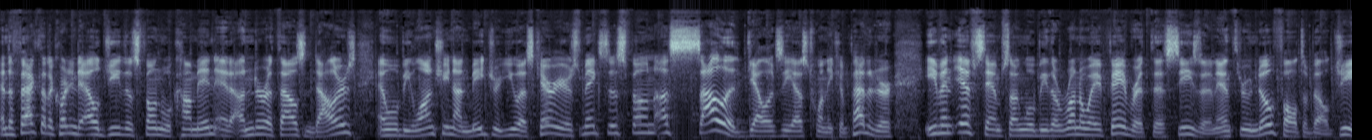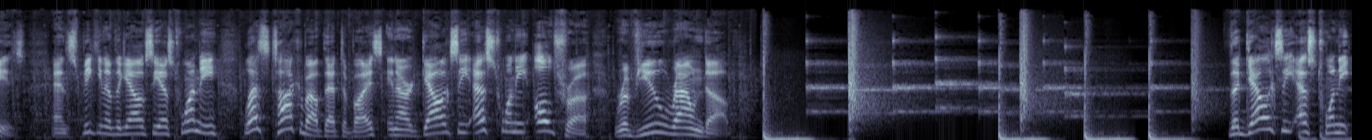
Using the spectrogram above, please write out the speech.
And the fact that, according to LG, this phone will come in at under $1,000 and will be launching on major US carriers makes this phone a solid Galaxy S20 competitor, even if Samsung will be the runaway favorite this season and through no fault of LG's. And speaking of the Galaxy S20, let's talk about that device in our Galaxy S20 Ultra review roundup. The Galaxy S20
